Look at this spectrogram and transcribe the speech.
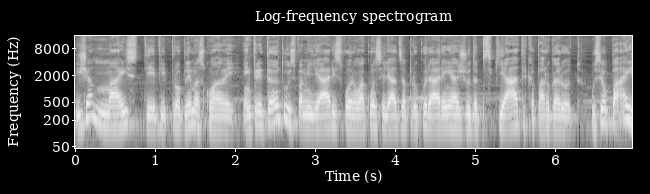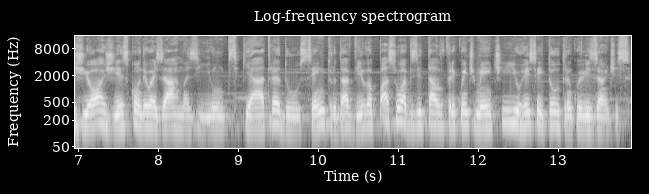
e jamais teve problemas com a lei. Entretanto, os familiares foram aconselhados a procurarem ajuda psiquiátrica para o garoto. O seu pai, George, escondeu as armas e um psiquiatra do centro da vila passou a visitá-lo frequentemente e o receitou tranquilizantes.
